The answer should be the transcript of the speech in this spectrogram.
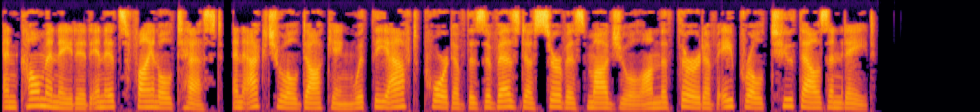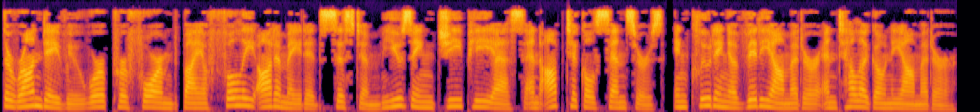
and culminated in its final test, an actual docking with the aft port of the Zvezda service module on 3 April 2008. The rendezvous were performed by a fully automated system using GPS and optical sensors, including a videometer and telegoniometer.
